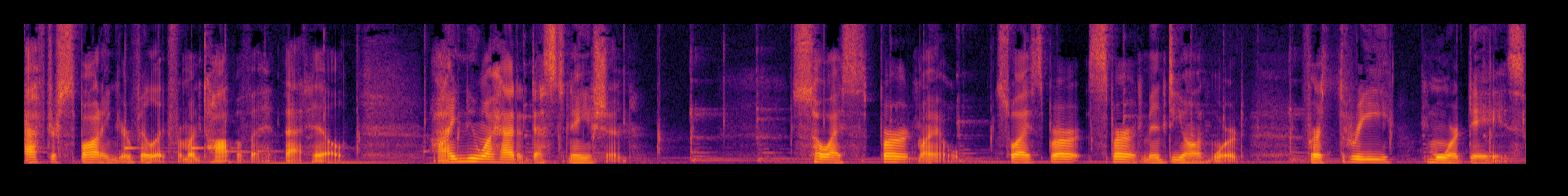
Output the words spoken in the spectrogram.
After spotting your village from on top of a, that hill, I knew I had a destination. So I spurred my so I spur, spurred Minty onward for three more days.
